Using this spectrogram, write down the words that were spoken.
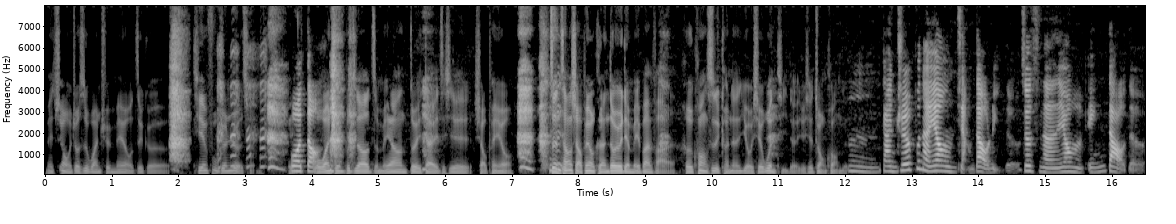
没错，我就是完全没有这个 天赋跟热忱，我懂我完全不知道怎么样对待这些小朋友。正常小朋友可能都有点没办法了，何况是可能有一些问题的、有些状况的。嗯，感觉不能用讲道理的，就只能用引导的，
